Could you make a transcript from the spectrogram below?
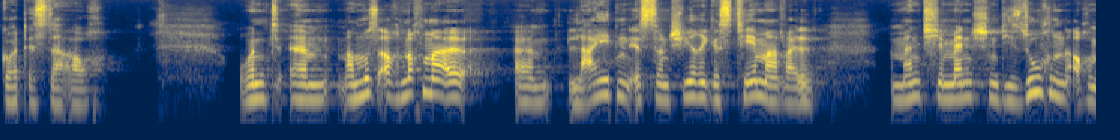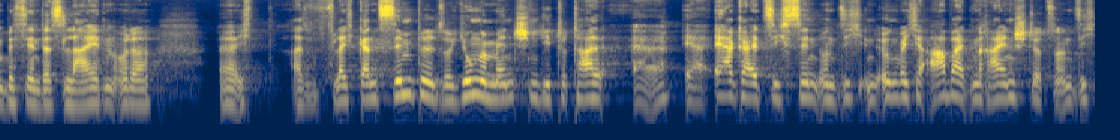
Gott ist da auch. Und ähm, man muss auch noch mal ähm, Leiden ist so ein schwieriges Thema, weil manche Menschen, die suchen auch ein bisschen das Leiden oder äh, ich, also vielleicht ganz simpel, so junge Menschen, die total äh, ehrgeizig sind und sich in irgendwelche Arbeiten reinstürzen und sich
